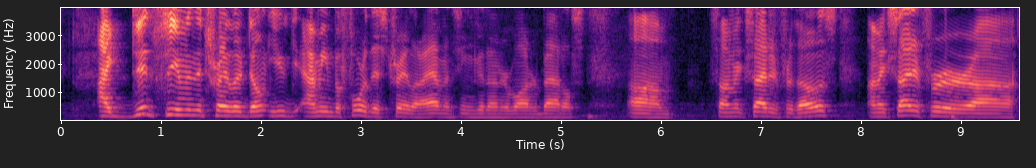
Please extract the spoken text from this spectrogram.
I did see him in the trailer. Don't you? I mean, before this trailer, I haven't seen good underwater battles. Um, so I'm excited for those. I'm excited for uh,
